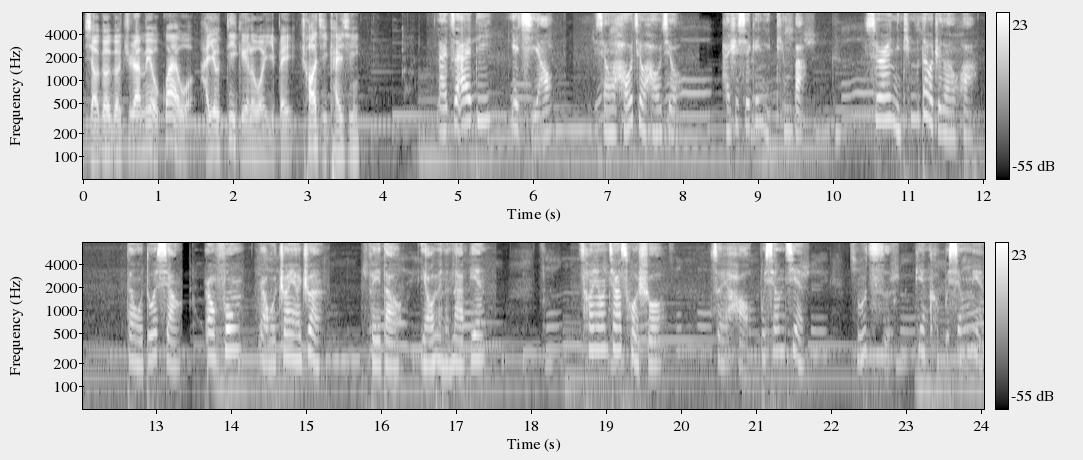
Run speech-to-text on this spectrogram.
小哥哥居然没有怪我，还又递给了我一杯，超级开心。来自 ID 叶启瑶，想了好久好久，还是写给你听吧。虽然你听不到这段话，但我多想让风让我转呀转，飞到遥远的那边。仓央嘉措说：“最好不相见。”如此便可不相恋。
